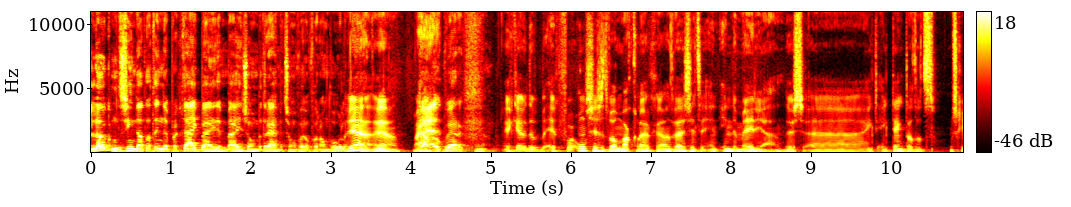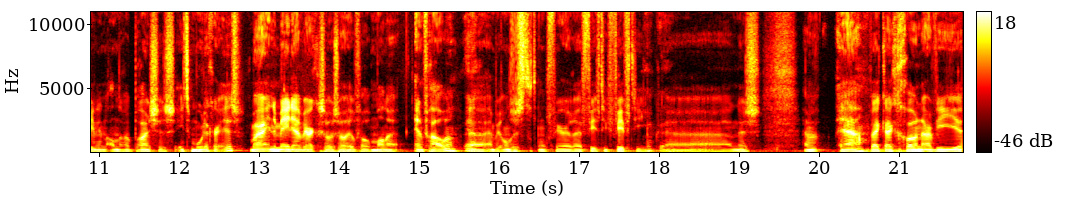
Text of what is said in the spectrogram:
Leuk om te zien dat dat in de praktijk bij, bij zo'n bedrijf met zoveel verantwoordelijkheid... ja, ja. dat ja, ook werkt. Ja. Ik heb ik- voor ons is het wel makkelijk, hè, want wij zitten in, in de media. Dus eh, ik, ik denk dat het misschien in andere branches iets moeilijker is. Maar in de media werken sowieso heel veel mannen en vrouwen. Ja. Eh, en bij ons is het ongeveer eh, 50-50. Oké. Eh, dus en, ja, wij kijken gewoon naar wie,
